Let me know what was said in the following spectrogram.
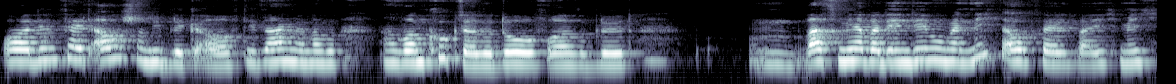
oh, dem fällt auch schon die Blicke auf. Die sagen dann so, ah, warum guckt er so doof oder so blöd? Was mir aber in dem Moment nicht auffällt, weil ich mich,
